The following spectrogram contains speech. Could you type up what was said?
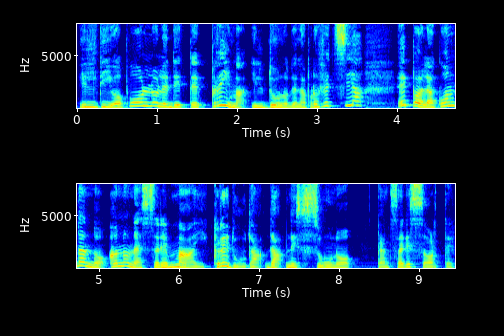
Il dio Apollo le dette prima il dono della profezia e poi la condannò a non essere mai creduta da nessuno. Pensa che sorte.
